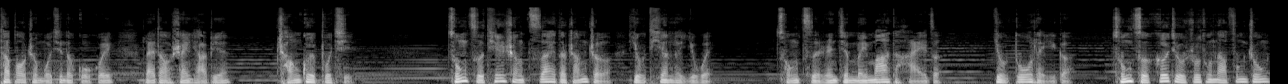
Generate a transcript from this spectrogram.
他抱着母亲的骨灰来到山崖边，长跪不起。从此，天上慈爱的长者又添了一位；从此，人间没妈的孩子又多了一个。从此，喝就如同那风中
